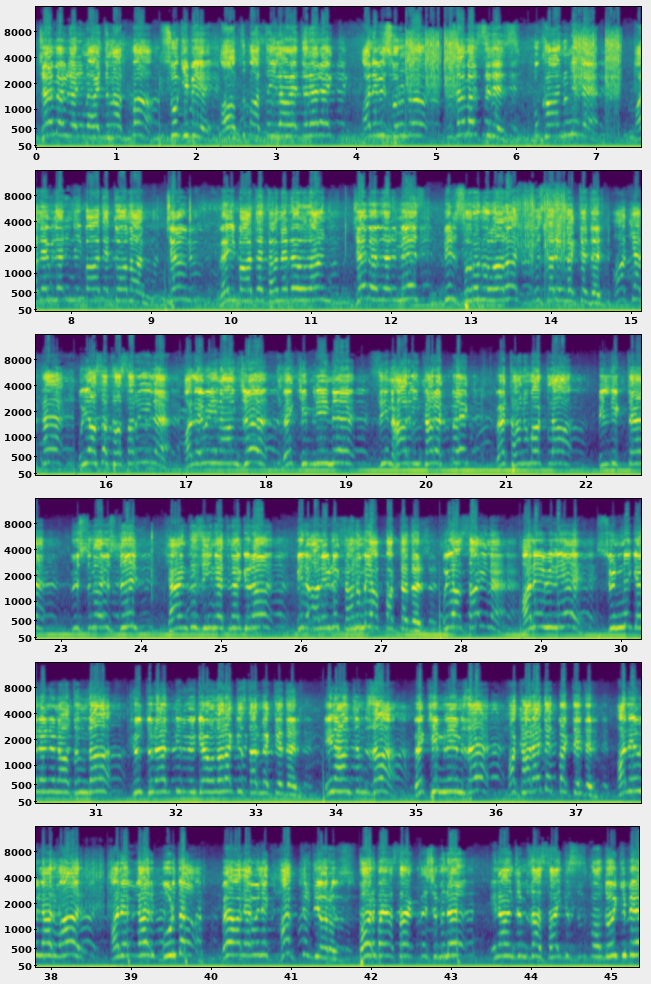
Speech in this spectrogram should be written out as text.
cemevlerini aydınlatma, su gibi altı madde ilave ederek Alevi sorunu çözemezsiniz. Bu kanun ile Alevilerin ibadeti olan cem ve ibadethaneleri olan cemevlerimiz bir sorun olarak gösterilmektedir. AKP bu yasa tasarı ile Alevi inancı ve kimliğini zinhar inkar etmek ve tanımakla birlikte üstüne üstlük kendi zihniyetine göre bir Alevilik tanımı yapmaktadır. Bu yasa ile Aleviliği Sünni gelenin altında kültürel bir öge olarak göstermektedir. İnancımıza ve kimliğimize hakaret etmektedir. Aleviler var, Aleviler burada ve Alevilik haktır diyoruz. Torba yasa yaklaşımını inancımıza saygısızlık olduğu gibi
